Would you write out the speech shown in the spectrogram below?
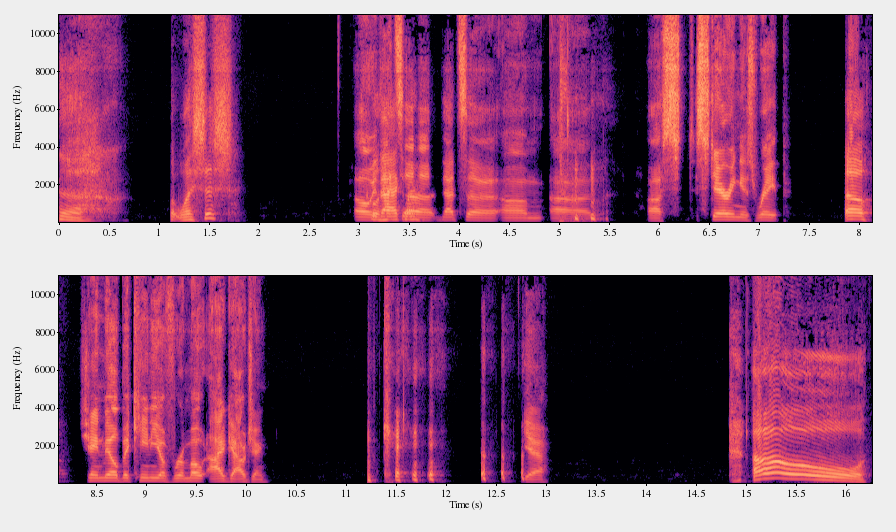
What was this? Oh, cool that's a that's a um uh, uh staring is rape. Oh, chainmail bikini of remote eye gouging. Okay. yeah. Oh,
